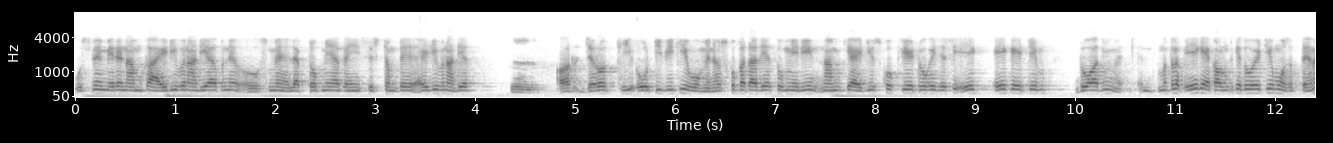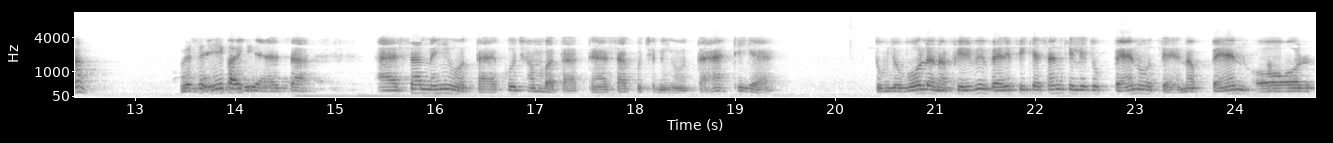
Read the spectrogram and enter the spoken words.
उसने मेरे नाम का आईडी बना दिया अपने उसमें लैपटॉप में या कहीं सिस्टम पे आईडी बना दिया। हाँ। और ज़रूरत थी ओटीपी की वो मैंने उसको बता दिया। तो मेरी नाम की आईडी उसको क्रिएट हो गई। जैसे एक एक एटीएम दो आदमी मतलब एक अकाउंट के दो एटीएम हो सकते हैं ना? वैसे एक आईडी ऐसा ऐसा नहीं होता है। कुछ हम बताते हैं ऐसा कुछ नहीं होता है। ठीक है? तुम जो बोल रहे ना फिर भी वेरिफिकेशन के लिए जो पेन होते हैं ना पेन और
